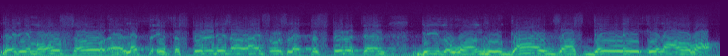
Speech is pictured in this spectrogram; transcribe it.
let him also, uh, let the, if the Spirit is our life source, let the Spirit then be the one who guides us daily in our walk.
